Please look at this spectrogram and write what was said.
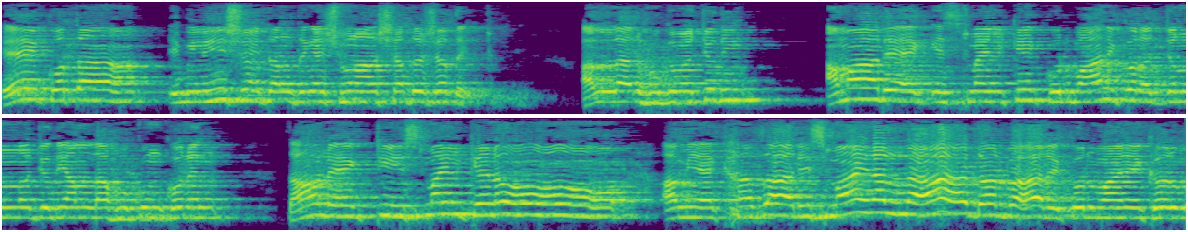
এ কথা ইবলিশ শয়তান থেকে শোনার সাথে সাথে আল্লাহর হুকুমে যদি আমার এক ইসমাইলকে কুরবানি করার জন্য যদি আল্লাহ হুকুম করেন, তাহলে একটি ইসমাইল কেন? আমি এক হাজার ইসমাইল আল্লাহ দরবারে কুরবানি করব।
